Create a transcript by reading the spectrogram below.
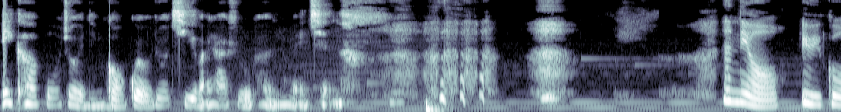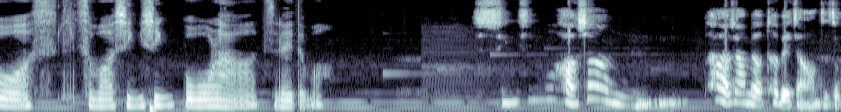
一颗波就已经够贵，我觉得七个买下去，我可能就没钱了。那你有遇过什么行星波啦之类的吗？行星波好像他好像没有特别讲到这种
